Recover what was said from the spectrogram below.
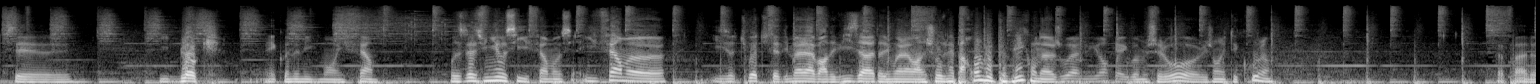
C'est ils bloquent économiquement, ils ferment. Aux États-Unis aussi, ils ferment aussi. Ils ferment. euh, tu vois, tu as du mal à avoir des visas, tu as du mal à avoir des choses. Mais par contre, le public, on a joué à New York avec Bombshello, euh, les gens étaient cool. hein. Ça de.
